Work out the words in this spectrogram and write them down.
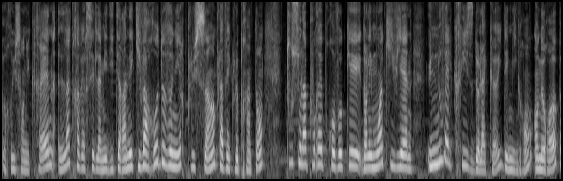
russe en Ukraine, la traversée de la Méditerranée qui va redevenir plus simple avec le printemps. Tout cela pourrait provoquer, dans les mois qui viennent, une nouvelle crise de l'accueil des migrants en Europe,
